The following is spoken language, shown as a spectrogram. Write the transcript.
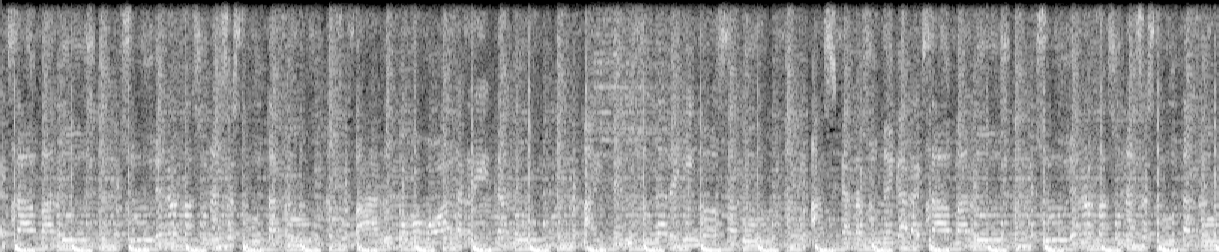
Galak zabalduz Zure nortasunez eskutatu Barruko gogoa tarrikatu Maite duzunarekin gozatu Azkatazune galak zabalduz Zure nortasunez eskutatu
